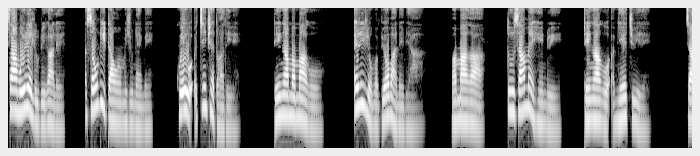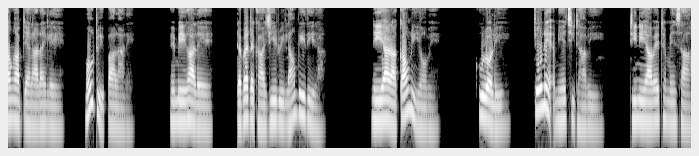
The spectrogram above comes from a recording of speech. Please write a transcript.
စာမွေးတဲ့လူတွေကလည်းအဆုံးထိတာဝန်မယူနိုင်ပဲခွေးကိုအကျင့်ဖြတ်သွားသေးတယ်ဒင်းကမမကိုအဲ့ဒီလိုမပြောပါနဲ့ဗျာမမကသူစားမဲ့ဟင်းတွေဒင်းကားကိုအမြဲကြည့်တယ်။ကျောင်းကပြန်လာတိုင်းလဲမုတ်တွေပါလာတယ်။မေမေကလည်းတပတ်တခါရေတွေလောင်းပေးသေးတာ။နေရတာကောင်းနေရောပဲ။ခုတော့လေကျိုးနဲ့အမြဲချီထားပြီးဒီနေရာပဲထမင်းစား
